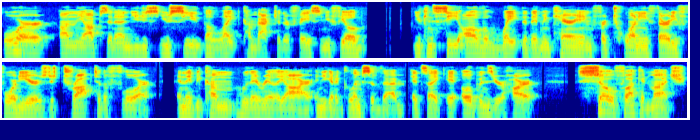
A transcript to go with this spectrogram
Or on the opposite end you just you see the light come back to their face and you feel you can see all the weight that they've been carrying for 20 30 40 years just drop to the floor and they become who they really are and you get a glimpse of them it's like it opens your heart so fucking much.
